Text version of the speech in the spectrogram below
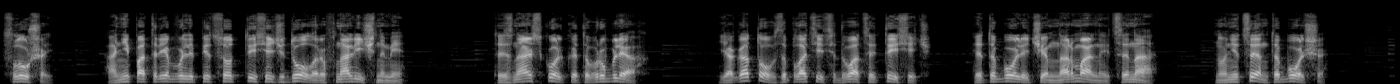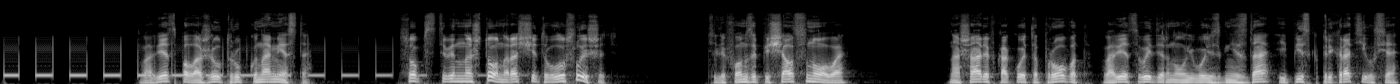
Слушай, они потребовали 500 тысяч долларов наличными. Ты знаешь, сколько это в рублях? Я готов заплатить 20 тысяч. Это более чем нормальная цена. Но не цента больше. Вовец положил трубку на место. Собственно, что он рассчитывал услышать? Телефон запищал снова. Нашарив какой-то провод, вовец выдернул его из гнезда, и писк прекратился.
